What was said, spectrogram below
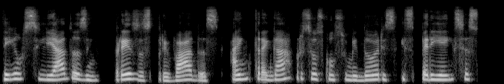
Tem auxiliado as empresas privadas a entregar para os seus consumidores experiências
